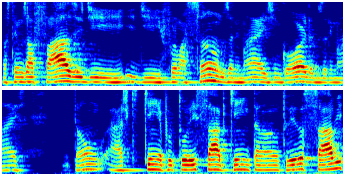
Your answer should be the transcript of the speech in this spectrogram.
nós temos a fase de, de formação dos animais, de engorda dos animais. Então, acho que quem é produtor aí sabe, quem está na natureza sabe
